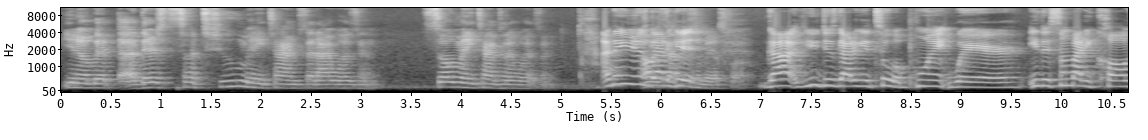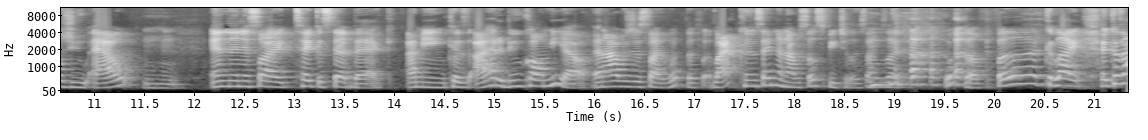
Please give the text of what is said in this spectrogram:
You know. But uh, there's so, too many times that I wasn't. So many times that I wasn't. I think you just Always gotta thought it was get. God, you just got to get to a point where either somebody calls you out, Mm-hmm. and then it's like take a step back. I mean, because I had a dude call me out, and I was just like, "What the fuck?" Like I couldn't say nothing. I was so speechless. I was like, "What the fuck?" Like, because I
